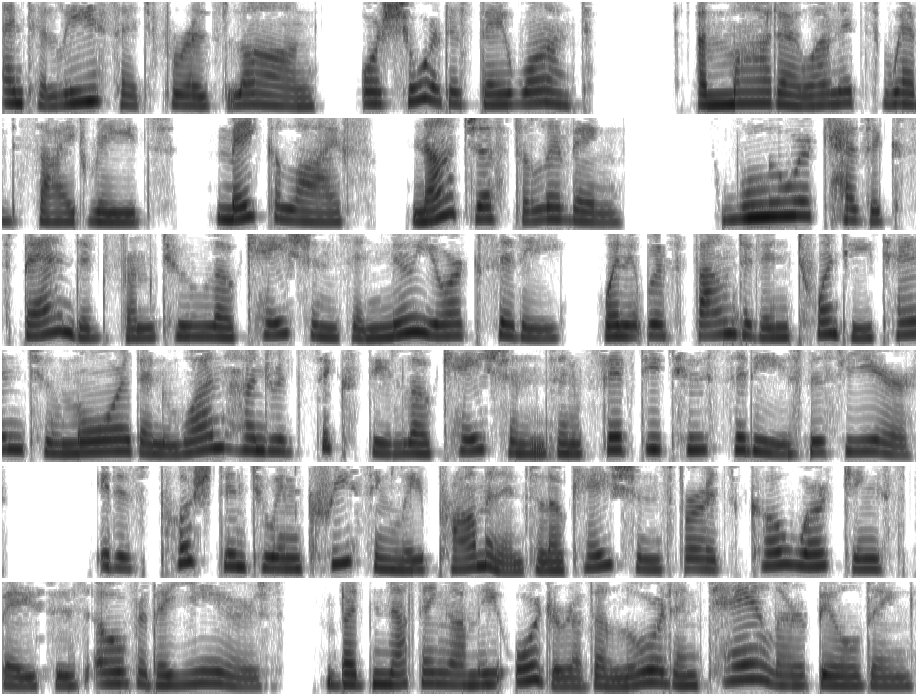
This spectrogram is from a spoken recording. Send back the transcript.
and to lease it for as long or short as they want. A motto on its website reads, Make a life, not just a living. WeWork has expanded from two locations in New York City when it was founded in 2010 to more than 160 locations in 52 cities this year. It has pushed into increasingly prominent locations for its co-working spaces over the years, but nothing on the order of the Lord & Taylor building.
